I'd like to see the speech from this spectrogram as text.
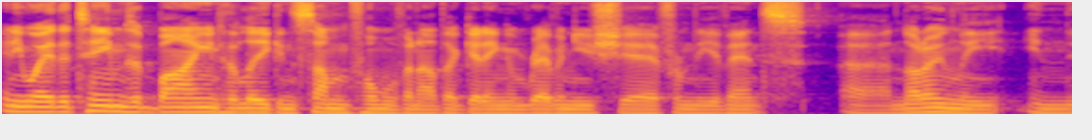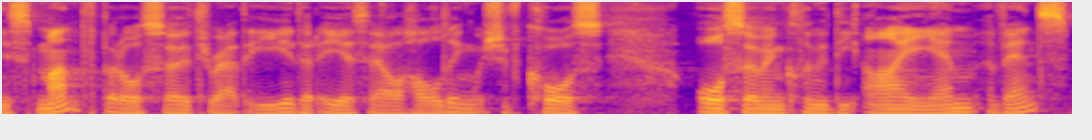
Anyway, the teams are buying into the league in some form or another, getting a revenue share from the events, uh, not only in this month, but also throughout the year that ESL holding, which of course also include the IEM events.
